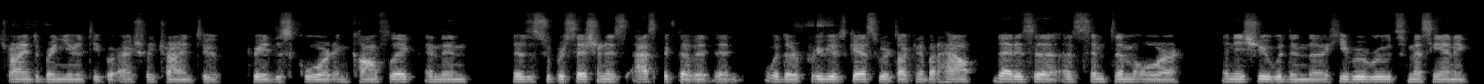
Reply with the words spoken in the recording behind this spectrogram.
trying to bring unity, but actually trying to create discord and conflict? And then there's a supersessionist aspect of it that, with our previous guests, we were talking about how that is a, a symptom or an issue within the Hebrew roots Messianic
